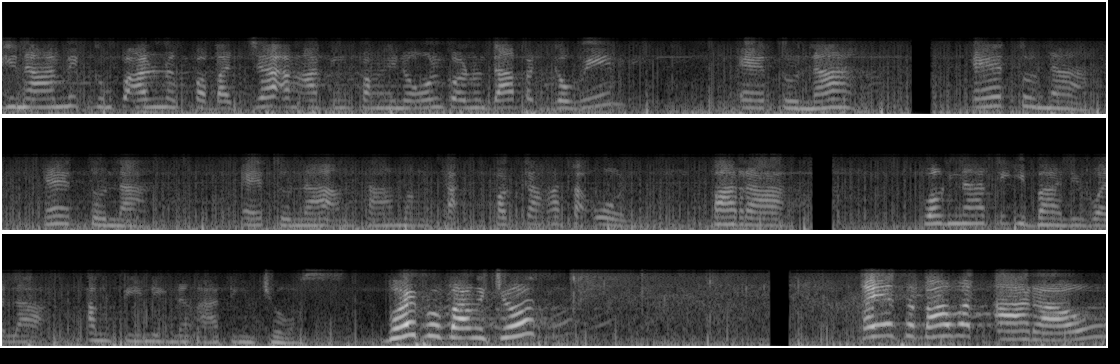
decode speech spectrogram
ginamit kung paano nagpabadya ang ating Panginoon, kung anong dapat gawin, eto na, eto na, eto na, eto na ang tamang ta- pagkakataon para wag nating ibaliwala ang tinig ng ating Diyos. Buhay po ba ang Diyos? Kaya sa bawat araw,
